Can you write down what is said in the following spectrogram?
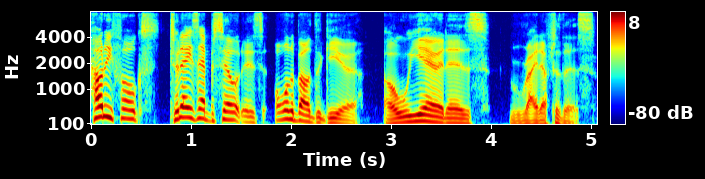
Howdy, folks. Today's episode is all about the gear. Oh, yeah, it is. Right after this.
